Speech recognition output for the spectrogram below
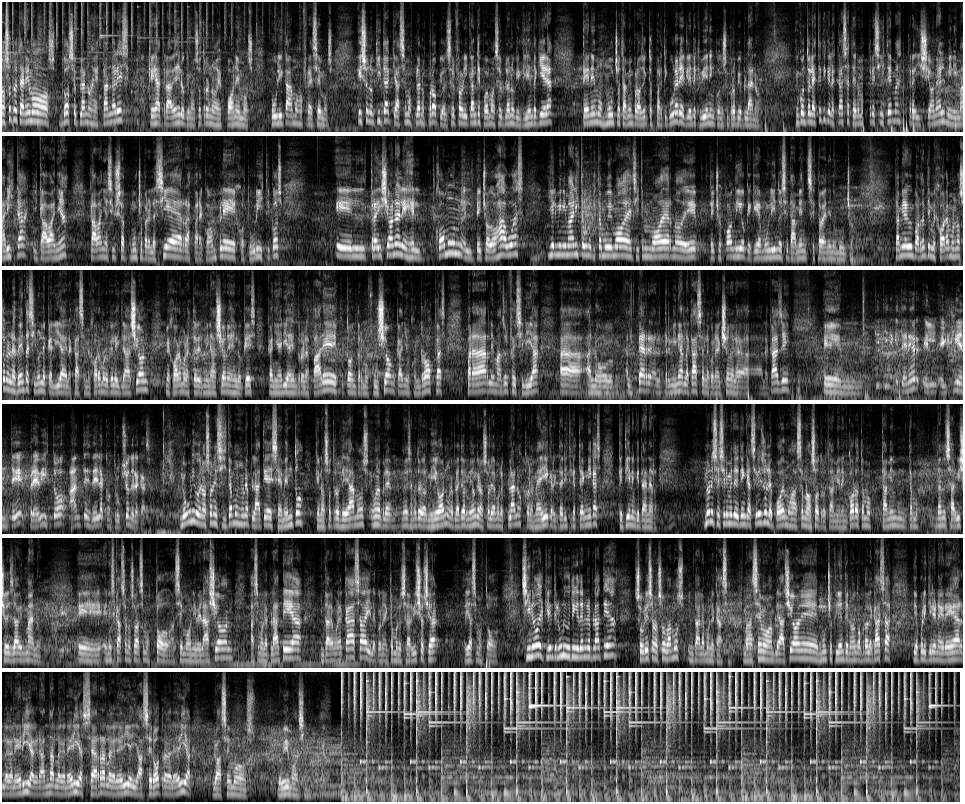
Nosotros tenemos 12 planos estándares, que es a través de lo que nosotros nos exponemos, publicamos, ofrecemos. Eso no quita que hacemos planos propios. Al ser fabricantes podemos hacer el plano que el cliente quiera. Tenemos muchos también proyectos particulares de clientes que vienen con su propio plano. En cuanto a la estética de las casas, tenemos tres sistemas, tradicional, minimalista y cabaña. Cabaña se usa mucho para las sierras, para complejos turísticos. El tradicional es el común, el techo a dos aguas, y el minimalista, uno que está muy de moda, es el sistema moderno de techo escondido, que queda muy lindo, ese también se está vendiendo mucho. También algo importante, mejoramos no solo en las ventas, sino en la calidad de las casas. Mejoramos lo que es la aislación, mejoramos las terminaciones en lo que es cañerías dentro de las paredes, todo en termofusión, caños con roscas, para darle mayor facilidad al, terminar la casa en la conexión a la calle. Em, ¿Qué tiene que tener el, cliente previsto antes de la construcción de la casa? Lo único que nosotros necesitamos es una platea de cemento que nosotros le damos, es una no es cemento de hormigón, una platea de hormigón que nosotros le damos los planos con las medidas y características técnicas que tienen que tener. No necesariamente le tienen que hacer ellos, le podemos hacer nosotros también. En Coro estamos, también estamos dando el servicio de llave en mano. Eh, en ese caso nosotros hacemos todo, hacemos nivelación, hacemos la platea, instalamos la casa y le conectamos los servicios, o sea, ahí hacemos todo. Si no, el cliente lo único que tiene que tener la platea, sobre eso nosotros vamos, instalamos la casa. Hacemos ampliaciones, muchos clientes nos han comprado la casa y después le quieren agregar la galería, agrandar la galería, cerrar la galería y hacer otra galería, lo hacemos, lo vivimos así.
